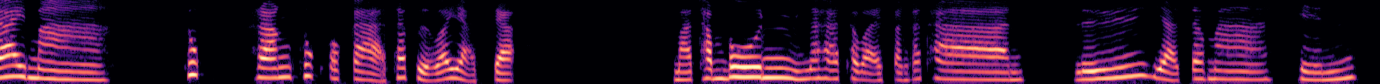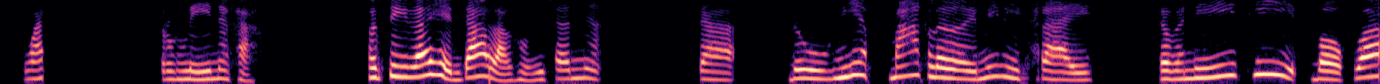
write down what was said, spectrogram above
ได้มาทุกครั้งทุกโอกาส ถ้าเผื่อว่าอยากจะ มาทำบุญนะคะ ถวายสังฆทาน หรืออยากจะมาเห็นวัดตรงนี้นะคะคนจริงแล้วเห็นด้านหลังของดิฉันเนี่ยจะดูเงียบมากเลยไม่มีใคร แต่วันนี้ที่บอกว่า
